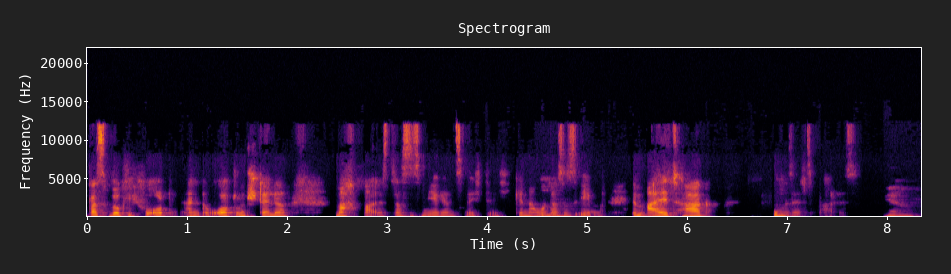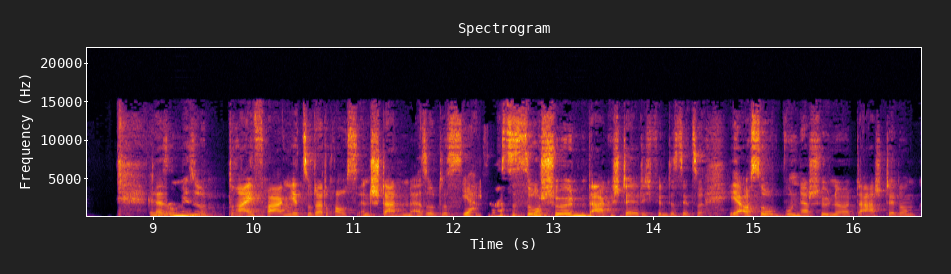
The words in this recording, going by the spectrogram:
was wirklich vor Ort, an Ort und Stelle machbar ist. Das ist mir ganz wichtig. Genau. Mhm. Und dass es eben im Alltag umsetzbar ist. Ja. Genau. Da sind mir so drei Fragen jetzt so daraus entstanden. Also das, ja. du hast es so schön dargestellt. Ich finde das jetzt so, eher auch so wunderschöne Darstellung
